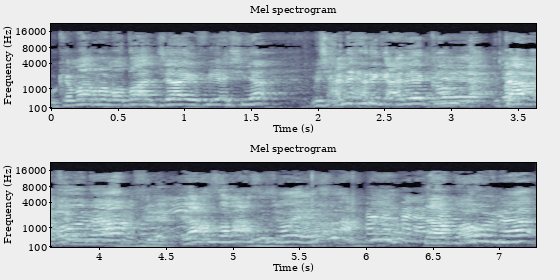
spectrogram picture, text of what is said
وكمان رمضان جاي وفي أشياء مش حنحرق عليكم. إيه، تابعونا. لحظة لحظة شوي اسمع تابعونا.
